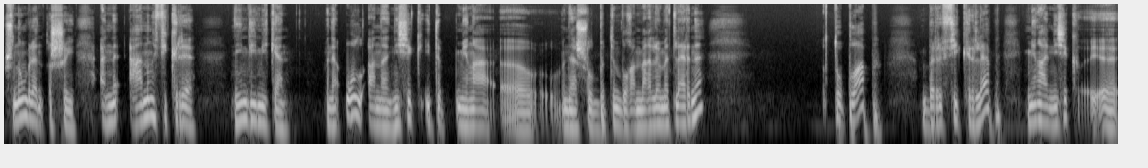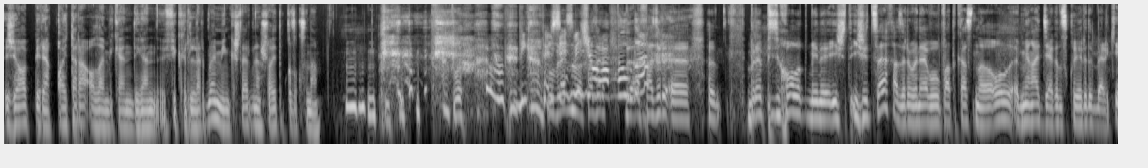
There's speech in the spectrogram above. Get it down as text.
шуның белән ошый аның фикере нинди микән менә ул аны ничек итеп миңа э, менә шул бөтен булган мәгълүматларны туплап бер фикерләп миңа ничек э, җавап бирә кайтара ала микән дигән фикерләр белән мин кешеләр белән шулай итеп кызыксынам Бик җавап хәзер- булды. Хәзер бер психолог мине ишет- ишетсә, хәзер менә бу подкастны, ул миңа диагноз куерды бәлки.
